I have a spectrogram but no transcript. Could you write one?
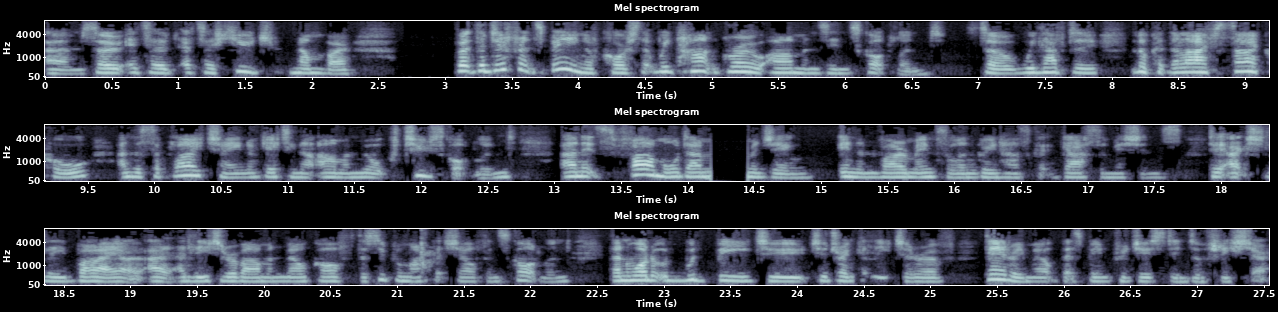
Um, so it's a it's a huge number. But the difference being, of course, that we can't grow almonds in Scotland. So we have to look at the life cycle and the supply chain of getting that almond milk to Scotland, and it's far more damaging in environmental and greenhouse gas emissions to actually buy a, a litre of almond milk off the supermarket shelf in Scotland than what it would be to, to drink a litre of dairy milk that's been produced in Dumfriesshire.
